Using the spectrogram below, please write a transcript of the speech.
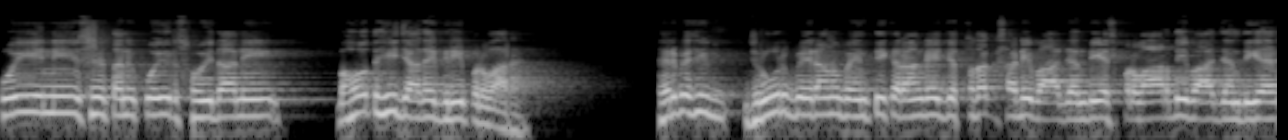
ਕੋਈ ਨਹੀਂ ਸਹਾਇਤਾ ਨਹੀਂ, ਕੋਈ ਰਸੋਈ ਦਾ ਨਹੀਂ। ਬਹੁਤ ਹੀ ਜ਼ਿਆਦਾ ਗਰੀਬ ਪਰਿਵਾਰ ਹੈ। ਫਿਰ ਵੀ ਅਸੀਂ ਜ਼ਰੂਰ ਬੇਰਾਂ ਨੂੰ ਬੇਨਤੀ ਕਰਾਂਗੇ, ਜਿੱਥੋਂ ਤੱਕ ਸਾਡੀ ਆਵਾਜ਼ ਜਾਂਦੀ ਹੈ, ਇਸ ਪਰਿਵਾਰ ਦੀ ਆਵਾਜ਼ ਜਾਂਦੀ ਹੈ।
